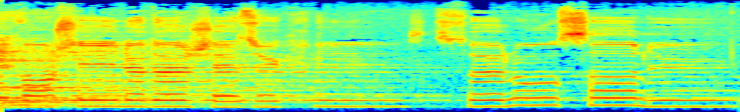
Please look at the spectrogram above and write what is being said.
Évangile de Jésus-Christ selon Saint Luc.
